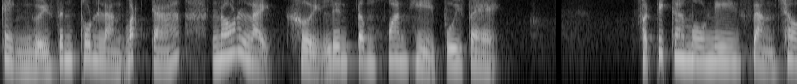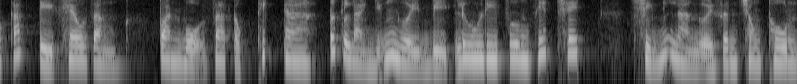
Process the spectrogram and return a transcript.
cảnh người dân thôn làng bắt cá, nó lại khởi lên tâm hoan hỉ vui vẻ. Phật Thích Ca Mâu Ni giảng cho các tỳ kheo rằng toàn bộ gia tộc Thích Ca, tức là những người bị Lưu Ly Vương giết chết, chính là người dân trong thôn.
